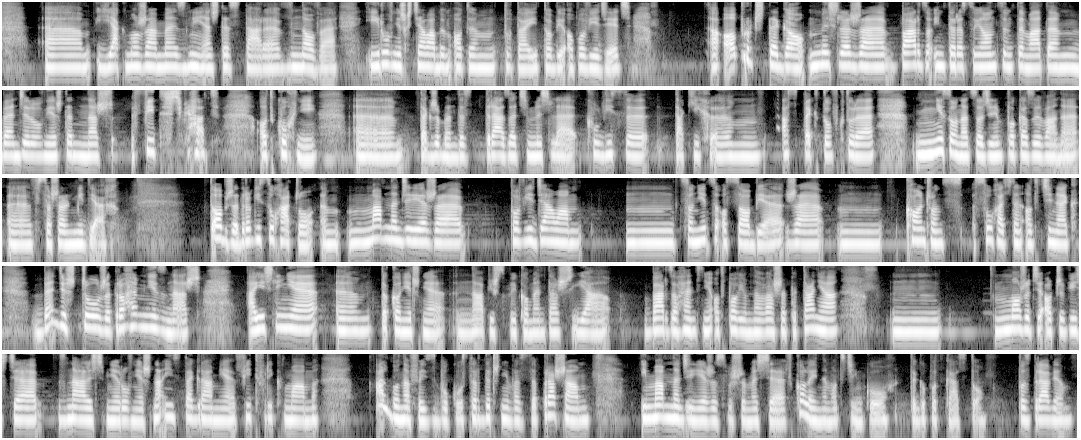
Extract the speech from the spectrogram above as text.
jak możemy zmieniać te stare w nowe. I również chciałabym o tym tutaj Tobie opowiedzieć. A oprócz tego myślę, że bardzo interesującym tematem będzie również ten nasz fit świat od kuchni. Także będę zdradzać, myślę, kulisy takich aspektów, które nie są na co dzień pokazywane e, w social mediach. Dobrze, drogi słuchaczu, mam nadzieję, że powiedziałam mm, co nieco o sobie, że mm, kończąc słuchać ten odcinek, będziesz czuł, że trochę mnie znasz. A jeśli nie, to koniecznie napisz swój komentarz. Ja bardzo chętnie odpowiem na Wasze pytania. Możecie oczywiście znaleźć mnie również na Instagramie FitFreakMam albo na Facebooku. Serdecznie Was zapraszam i mam nadzieję, że słyszymy się w kolejnym odcinku tego podcastu. Pozdrawiam.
